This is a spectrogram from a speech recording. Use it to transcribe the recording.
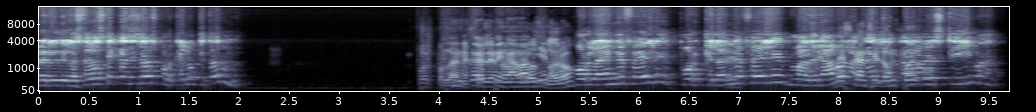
Pero el de las Aztecas, ¿sabes por qué lo quitaron? Por, por la NFL no, los madró. Por la NFL, porque la NFL madreaba la cancha cada vez que iba.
